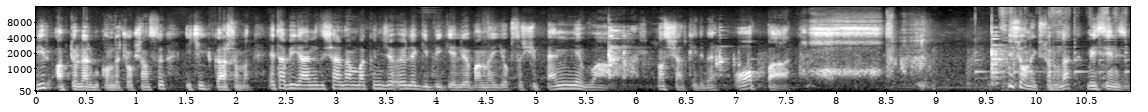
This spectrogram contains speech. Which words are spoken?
bir aktörler bu konuda çok şanslı. iki garsonlar. E tabii yani dışarıdan bakınca öyle gibi geliyor bana. Yoksa şüphem mi var? Nasıl şarkıydı be? Hoppa. Bir sonraki sorumda mesleğinizin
